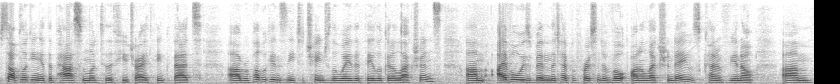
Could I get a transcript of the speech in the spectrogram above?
stop looking at the past and look to the future. I think that uh, Republicans need to change the way that they look at elections. Um, I've always been the type of person to vote on election day. It was kind of, you know, um,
